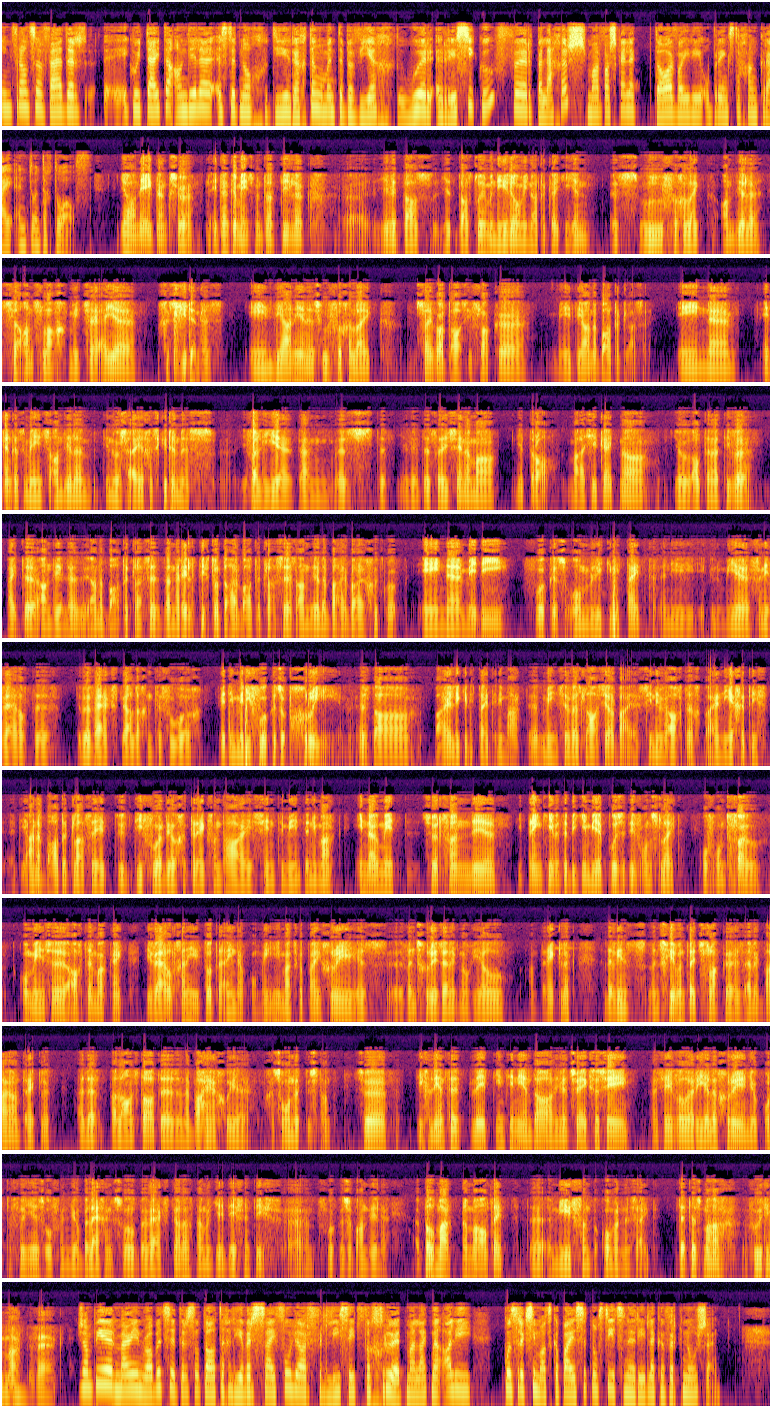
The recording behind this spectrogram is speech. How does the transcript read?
En Franso verder ekwiteite aandele is dit nog die rigting om in te beweeg hoër risiko vir beleggers maar waarskynlik daar waar jy die opbrengste gaan kry in 2012. Ja nee ek dink so. Ek dink 'n mens moet natuurlik uh, jy weet daar's daar's twee maniere om hierna te kyk. Een is hoe vergelyk aandele se aanslag met sy eie geskiedenis en die ander een is hoe vergelyk sy waardasievlakke met die ander bateklasse. En uh, Ek dink as 'n mens aandele teenoor sy eie geskiedenis eh, evalueer, dan is dit jy weet, dit is sê nou maar neutraal. Maar as jy kyk na jou alternatiewe buite aandele, die ander bateklasse, dan relatief tot daai bateklasse is aandele baie baie goedkoop. En uh, met die fokus om likwiditeit in die ekonomie van die wêreld te te bewerkstellig en te verhoog, weet jy met die fokus op groei, is daar baie likwiditeit in die markte. Mense was laas jaar baie sineweagtig, baie negatief die ander bateklasse het toe die voordeel getrek van daai sentiment in die mark. En nou met soort van die die prentjie wat 'n bietjie meer positief ontsluit of ontvou, kom mense agter maar kyk, die wêreld gaan nie tot 'n einde kom nie. Die maatskappy groei is winsgroei is eintlik nog heel aantreklik. Hulle wins winsgewendheidsvlakke is eintlik baie aantreklik. Hulle balansstate is in 'n baie goeie gesonde toestand. So die geleentheid lê 10 teen 1 daar. Jy weet so ek sou sê as jy wil reële groei in jou portefeuilles of in jou beleggings wil bewerkstellig, dan moet jy definitief uh fokus op aandele. 'n Bullmark nou maar altyd uh, 'n muur van bekommernis uit. Dit is maar hoe die markte werk. Jean-Pierre Marion Roberts het resultate gelewer sy voljaar verlies het vergroot, maar lyk like my al die konstruksiemaatskappye sit nog steeds in 'n redelike verknorsing.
